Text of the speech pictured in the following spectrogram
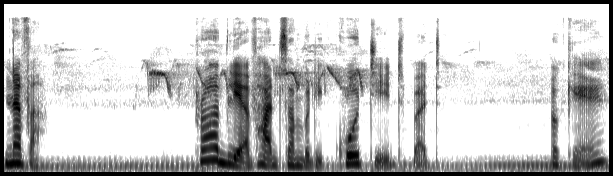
Never. Probably I've had somebody quote it, but okay.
